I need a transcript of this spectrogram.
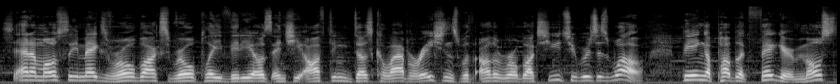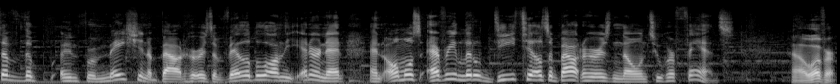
Sanna mostly makes Roblox roleplay videos and she often does collaborations with other Roblox YouTubers as well. Being a public figure, most of the information about her is available on the internet and almost every little details about her is known to her fans. However,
